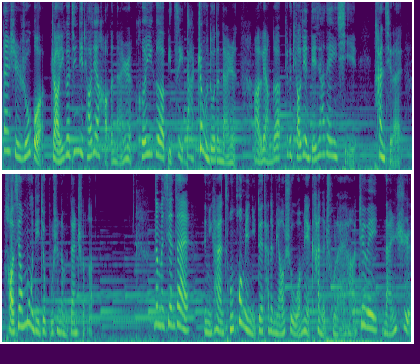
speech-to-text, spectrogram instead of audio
但是如果找一个经济条件好的男人和一个比自己大这么多的男人啊，两个这个条件叠加在一起，看起来好像目的就不是那么单纯了。那么现在，你看从后面你对他的描述，我们也看得出来哈，这位男士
